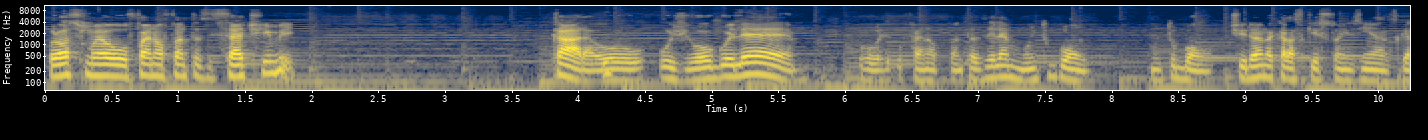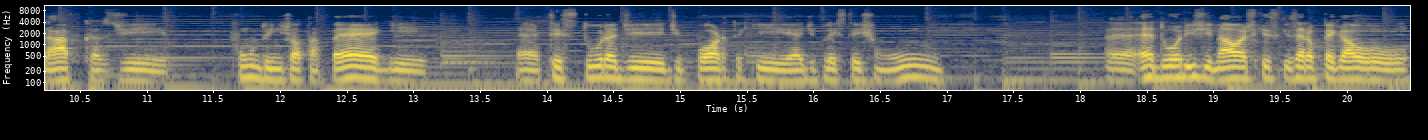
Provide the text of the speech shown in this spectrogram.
Próximo é o Final Fantasy VII Remake. Cara, o, o jogo, ele é. O, o Final Fantasy ele é muito bom. Muito bom. Tirando aquelas questõezinhas gráficas de fundo em JPEG, é, textura de, de porta que é de PlayStation 1. É, é do original, acho que eles quiseram pegar o,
